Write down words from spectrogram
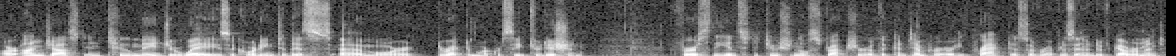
are unjust in two major ways, according to this uh, more direct democracy tradition. First, the institutional structure of the contemporary practice of representative government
